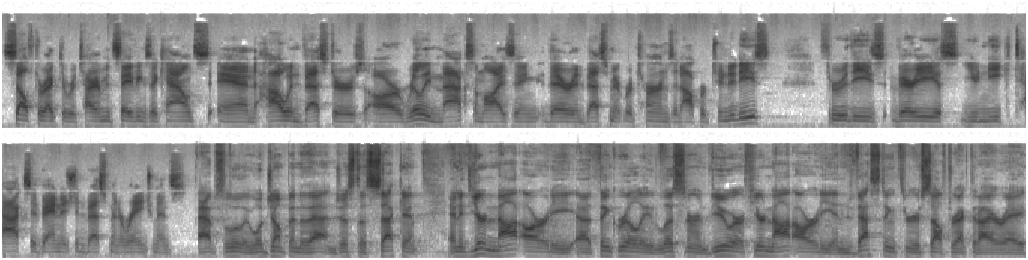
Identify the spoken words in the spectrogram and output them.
self directed retirement savings accounts and how investors are really maximizing their investment returns and opportunities through these various unique tax advantaged investment arrangements. Absolutely. We'll jump into that in just a second. And if you're not already, Think Realty listener and viewer, if you're not already investing through your self directed IRA,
